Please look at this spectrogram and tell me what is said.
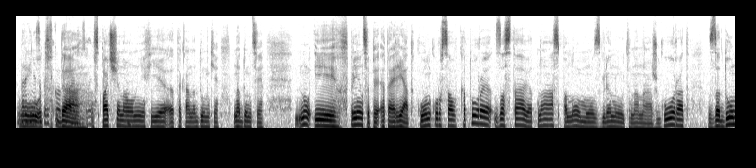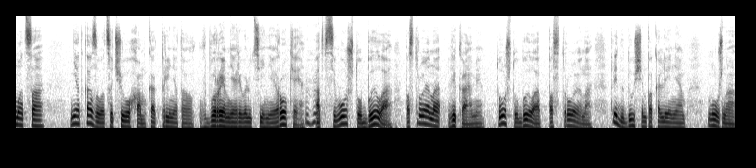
«Берегиня Запорізького краю» да, називається. спадщина у них є е, така на, думці, на думці. Ну и, в принципе, это ряд конкурсов, которые заставят нас по-новому взглянуть на наш город, задуматься, не отказываться чохам, как принято в буремные революционные роки, от всего, что было построено веками. То, что было построено предыдущим поколением, нужно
